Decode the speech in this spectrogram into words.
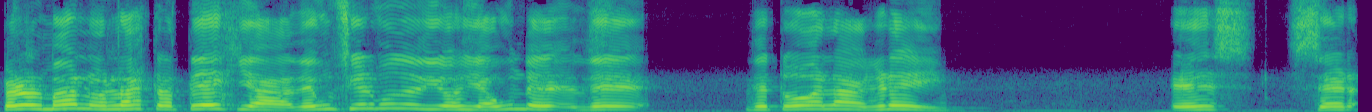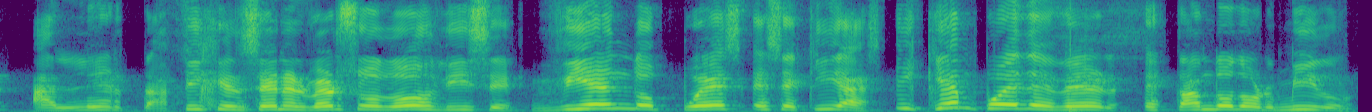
Pero hermanos, la estrategia de un siervo de Dios y aún de, de toda la grey es ser alerta. Fíjense en el verso 2 dice, viendo pues Ezequías, ¿y quién puede ver estando dormido?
